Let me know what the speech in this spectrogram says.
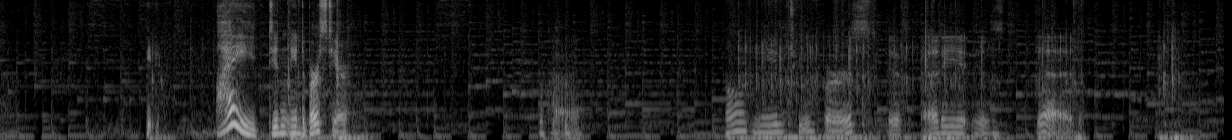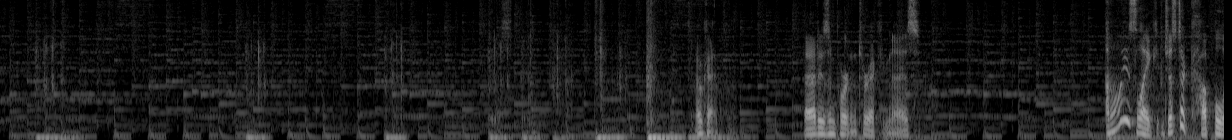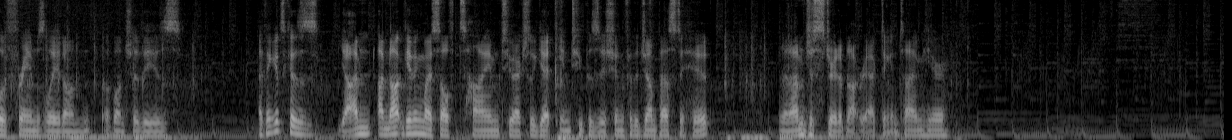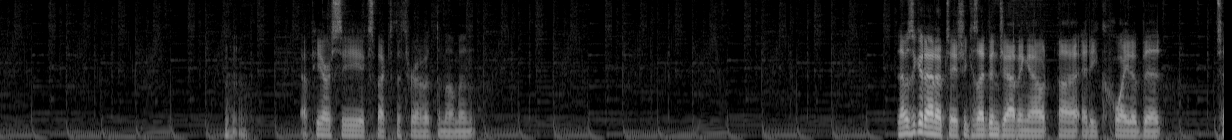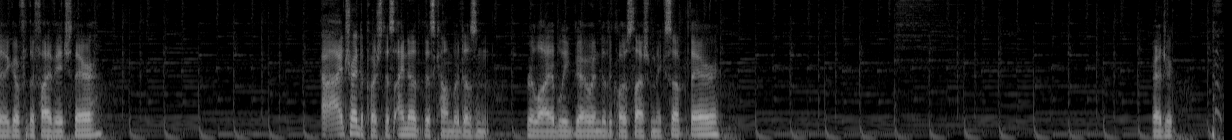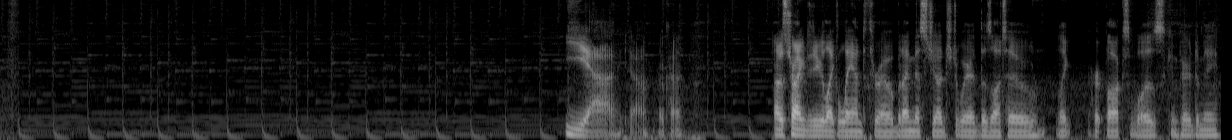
I didn't need to burst here. Okay. Don't need to burst if Eddie is dead. Okay. That is important to recognize. I'm always like just a couple of frames late on a bunch of these. I think it's because yeah, I'm I'm not giving myself time to actually get into position for the jump S to hit. And then I'm just straight up not reacting in time here. Yeah, PRC, expect the throw at the moment. That was a good adaptation because I'd been jabbing out uh, Eddie quite a bit to go for the 5H there. I tried to push this. I know that this combo doesn't reliably go into the close slash mix up there. Tragic. yeah, yeah, okay. I was trying to do like land throw, but I misjudged where the Zato like hurt box was compared to me.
